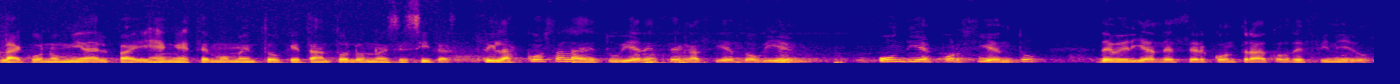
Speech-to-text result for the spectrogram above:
la economía del país en este momento que tanto lo necesita. Si las cosas las estuvieran haciendo bien, un 10% deberían de ser contratos definidos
